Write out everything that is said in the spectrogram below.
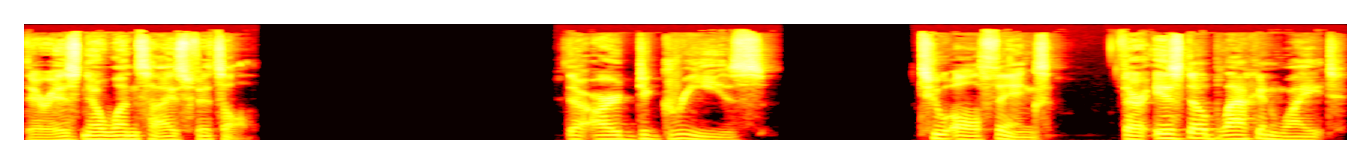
there is no one size fits all. There are degrees to all things. There is no black and white.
